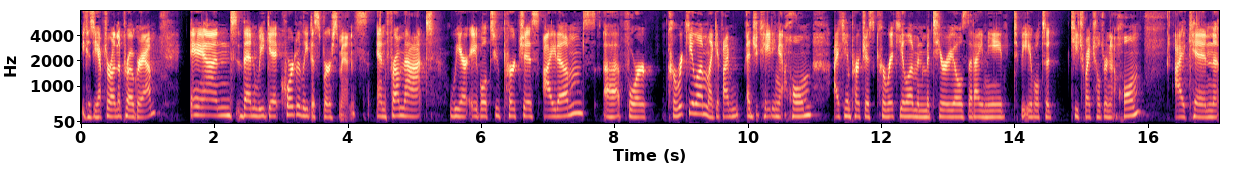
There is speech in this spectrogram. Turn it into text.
because you have to run the program. And then we get quarterly disbursements. And from that, we are able to purchase items uh, for curriculum. Like if I'm educating at home, I can purchase curriculum and materials that I need to be able to teach my children at home. I can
